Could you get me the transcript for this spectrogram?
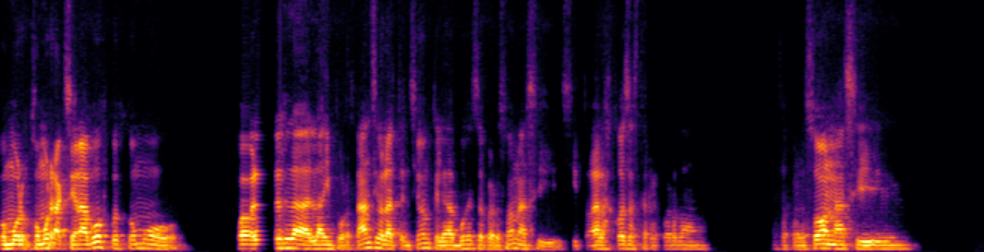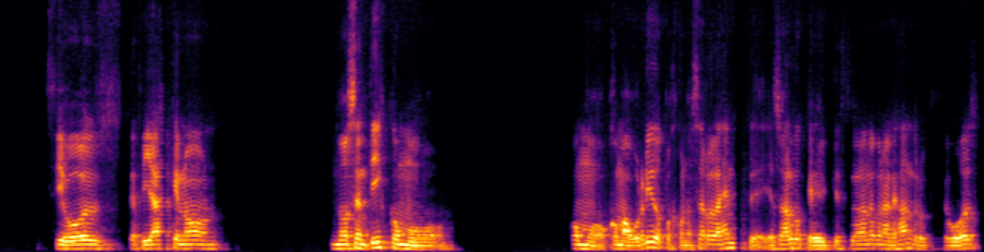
cómo, cómo reacciona vos, pues cómo, cuál es la, la, importancia o la atención que le das vos a esa persona, si, si todas las cosas te recuerdan a esa persona, si, si vos te fijas que no, no sentís como, como, como aburrido, pues conocer a la gente. Eso es algo que, que estoy hablando con Alejandro, que vos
